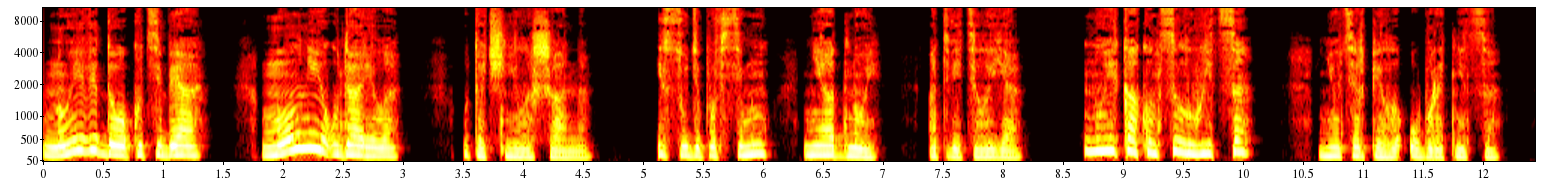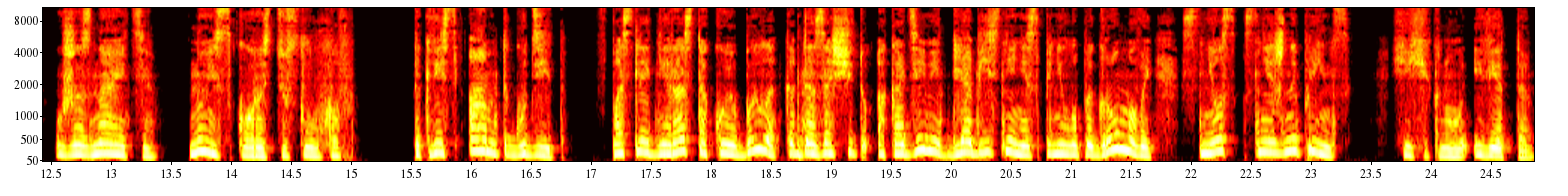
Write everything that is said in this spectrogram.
«Ну и видок у тебя. Молния ударила?» — уточнила Шанна. «И, судя по всему, ни одной», — ответила я. «Ну и как он целуется?» — не утерпела оборотница. «Уже знаете, ну и скорость у слухов. Так весь амт гудит. В последний раз такое было, когда защиту Академии для объяснения с Пенелопой Громовой снес Снежный принц, — хихикнула Иветта.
